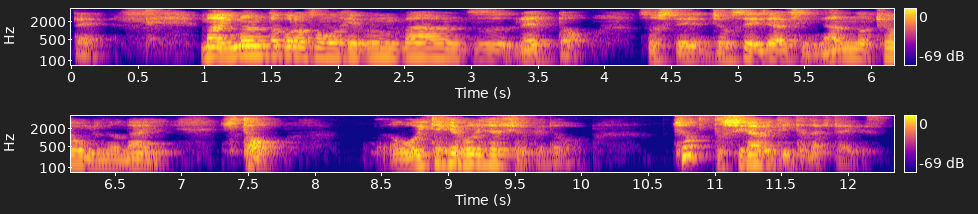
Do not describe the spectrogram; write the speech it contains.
て、まあ今のところそのヘブン・バーンズ・レッド、そして女性雀士に何の興味のない人、置いてけぼりでしょうけど、ちょっと調べていただきたいです。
